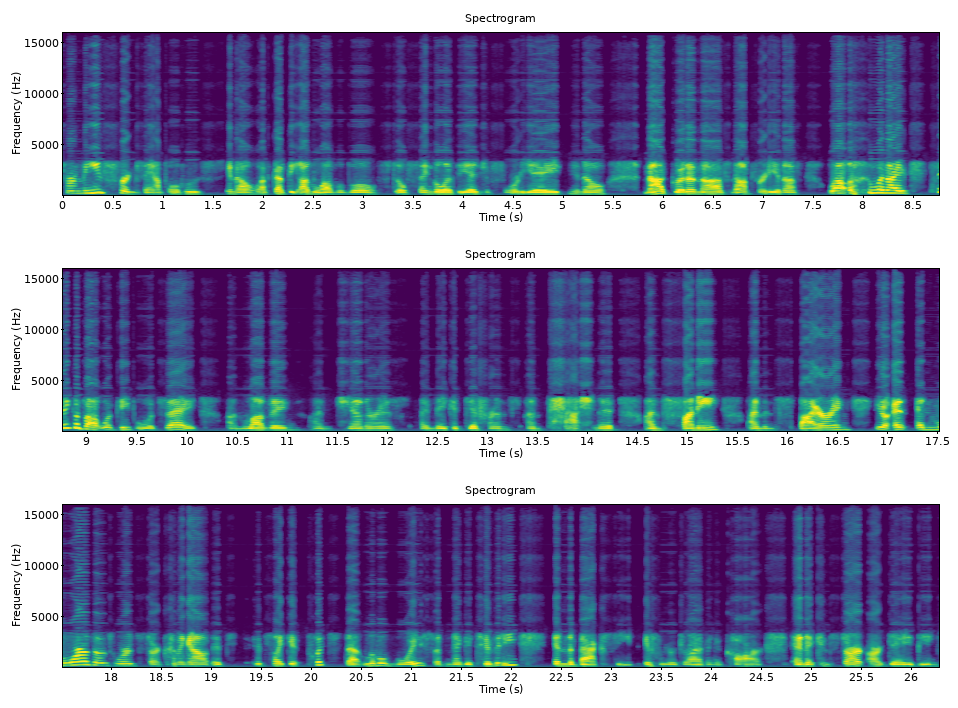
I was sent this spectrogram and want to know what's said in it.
for me, for example, who's, you know, I've got the unlovable, still single at the age of 48, you know, not good enough, not pretty enough. Well, when I think about what people would say, I'm loving, I'm generous, I make a difference, I'm passionate, I'm funny, I'm inspiring, you know, and, and more of those words start coming out. It's it's like it puts that little voice of negativity in the back seat if we were driving a car. And it can start our day being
